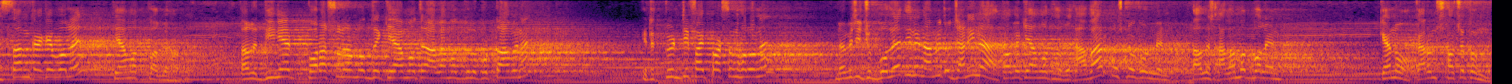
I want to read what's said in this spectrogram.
ইসলাম কাকে বলে? কেয়ামত কবে হবে? তাহলে দিনের পড়াশোনার মধ্যে কেয়ামতের আলামতগুলো পড়তে হবে না? এটা টোয়েন্টি ফাইভ পার্সেন্ট হলো না? নবীজি বলে দিলেন, আমি তো জানি না কবে কেয়ামত হবে। আবার প্রশ্ন করলেন, তাহলে আলামত বলেন। কেন? কারণ সচেতন,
